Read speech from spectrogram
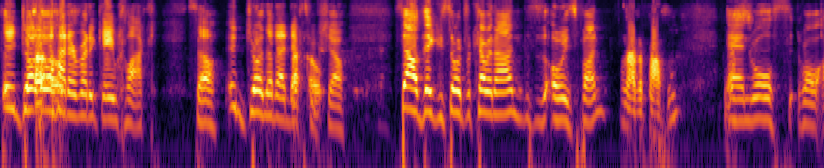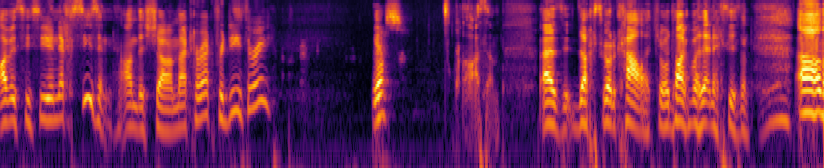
They don't know how to run a game clock. So enjoy that on next week's show. Sal, thank you so much for coming on. This is always fun. Not a problem. Yes. And we'll we'll obviously see you next season on this show. Am I correct for D three? Yes. Awesome. As the Ducks go to college, we'll talk about that next season. Um,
